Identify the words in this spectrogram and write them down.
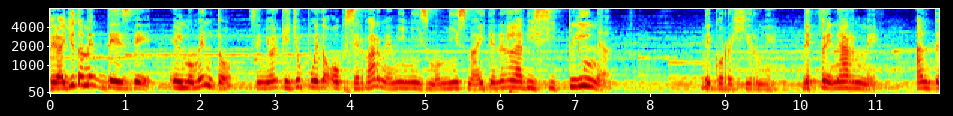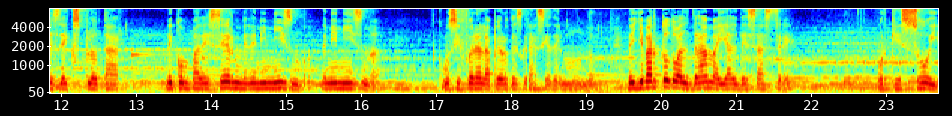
pero ayúdame desde el momento, Señor, que yo puedo observarme a mí mismo, misma y tener la disciplina de corregirme, de frenarme antes de explotar, de compadecerme de mí mismo, de mí misma, como si fuera la peor desgracia del mundo, de llevar todo al drama y al desastre, porque soy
